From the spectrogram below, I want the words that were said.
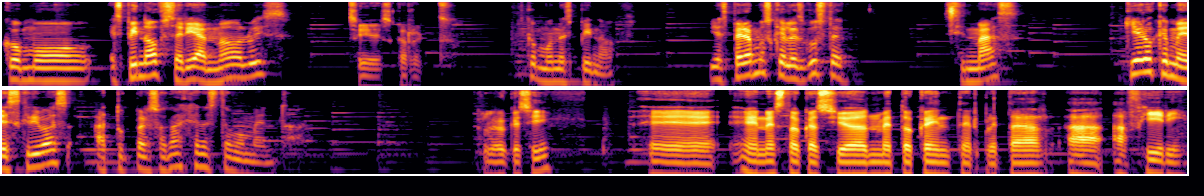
como spin-off serían, ¿no, Luis? Sí, es correcto. Como un spin-off. Y esperamos que les guste. Sin más, quiero que me describas a tu personaje en este momento. Claro que sí. Eh, en esta ocasión me toca interpretar a Afiri.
